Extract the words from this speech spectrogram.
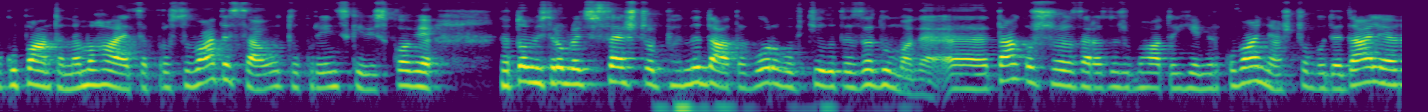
Окупанти намагаються просуватися. От українські військові натомість роблять все, щоб не дати ворогу втілити задумане. Е, Також зараз дуже багато є міркування, що буде далі.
